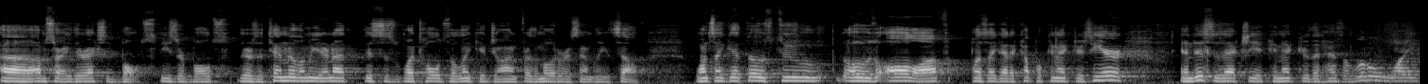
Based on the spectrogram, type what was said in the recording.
Uh, I'm sorry, they're actually bolts. These are bolts. There's a 10 millimeter nut. This is what holds the linkage on for the motor assembly itself. Once I get those two, those all off, plus I got a couple connectors here, and this is actually a connector that has a little white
